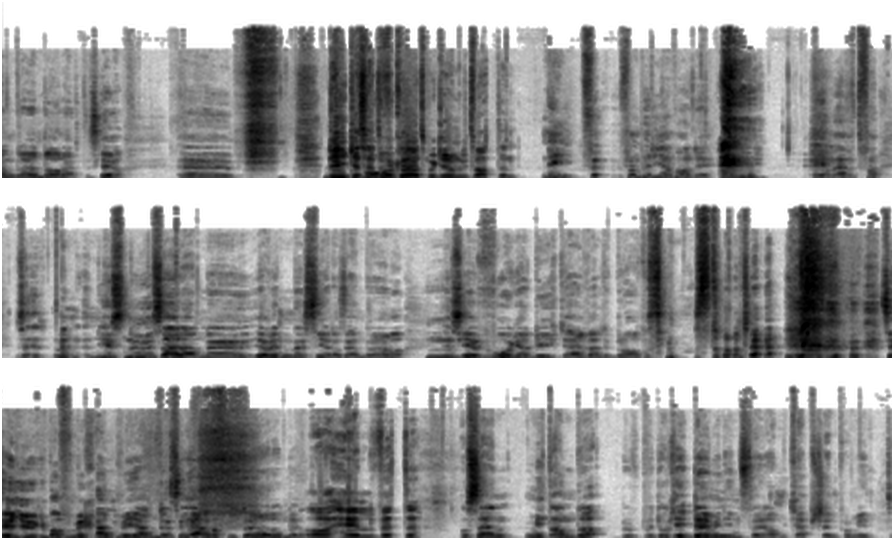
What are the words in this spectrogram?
ändrade en dag efter skrev jag. Eh, Dykarcertifikat på grumligt vatten. Nej, för, från början var det. jag, vet fan. Men just nu så är han, eh, jag vet inte när senast jag ändrade det var. Mm. Jag skrev våga dyka, är väldigt bra på det. Så jag ljuger bara för mig själv igen, det är så jävla förstörande. Åh helvete. Och sen mitt andra, okej det är min Instagram caption på mitt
